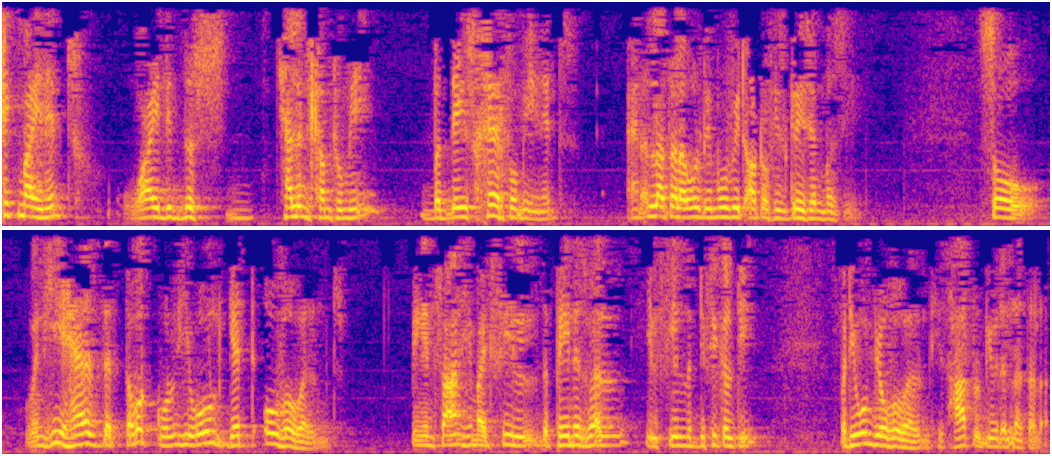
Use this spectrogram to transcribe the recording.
hikmah in it. Why did this challenge come to me? But there is khair for me in it. And Allah Ta'ala will remove it out of His grace and mercy. So, when he has that tawakkul, he won't get overwhelmed. Being insan, he might feel the pain as well, he'll feel the difficulty, but he won't be overwhelmed. His heart will be with Allah Ta'ala.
